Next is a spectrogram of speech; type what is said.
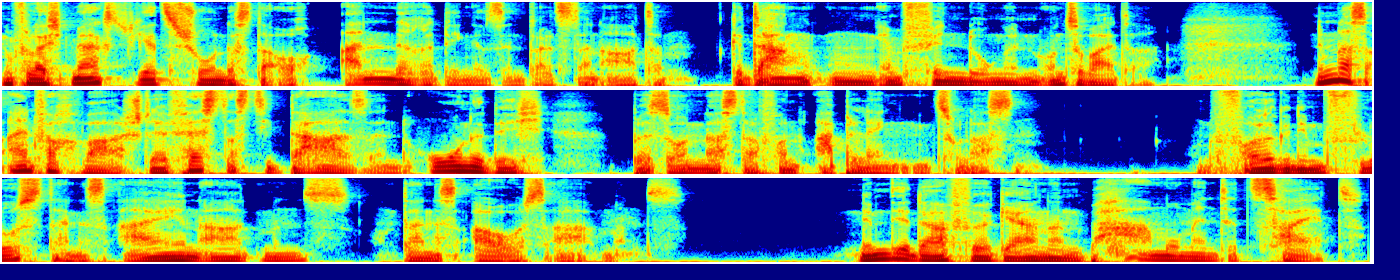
Und vielleicht merkst du jetzt schon, dass da auch andere Dinge sind als dein Atem. Gedanken, Empfindungen und so weiter. Nimm das einfach wahr, stell fest, dass die da sind, ohne dich besonders davon ablenken zu lassen. Und folge dem Fluss deines Einatmens und deines Ausatmens. Nimm dir dafür gerne ein paar Momente Zeit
